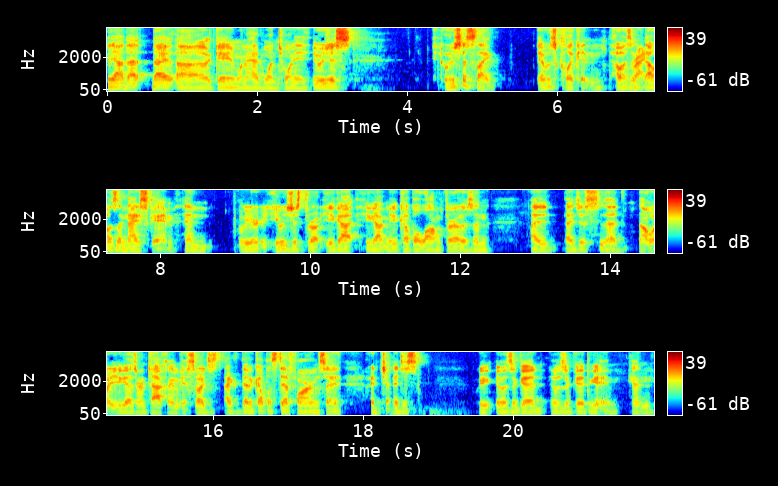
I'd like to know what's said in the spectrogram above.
Yeah, that that uh, game when I had 120, it was just it was just like it was clicking. That was a, right. that was a nice game, and we were, he was just throw. He got he got me a couple long throws, and I I just said, no way, you guys aren't tackling me. So I just I did a couple stiff arms. I I, I just we it was a good it was a good game, and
